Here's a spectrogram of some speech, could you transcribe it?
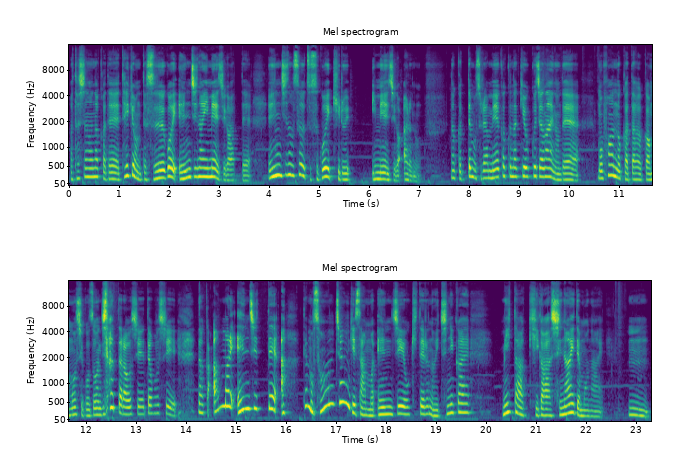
私の中でテギョンってすごいエンジなイメージがあってエンジのスーツすごい着るイメージがあるの。なんかでもそれは明確な記憶じゃないのでもうファンの方がもしご存知だったら教えてほしい。なんかあんまり演じってあでもソン・ジュンギさんも演じを着てるの12回見た気がしないでもない。うん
